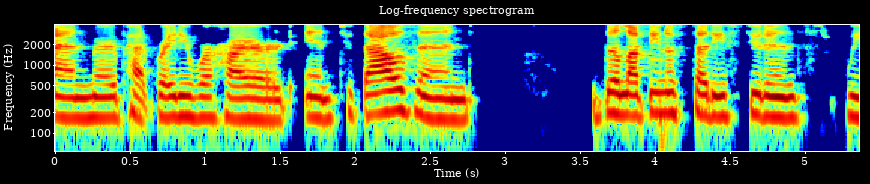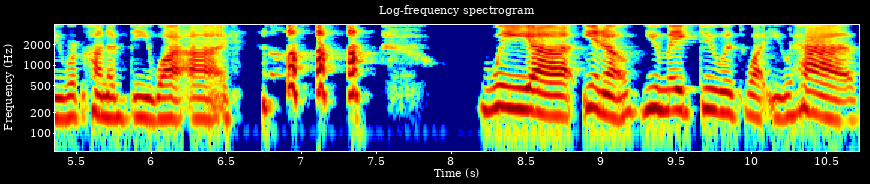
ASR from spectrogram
and Mary Pat Brady were hired in 2000, the Latino studies students, we were kind of DIY. we, uh, you know, you make do with what you have.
